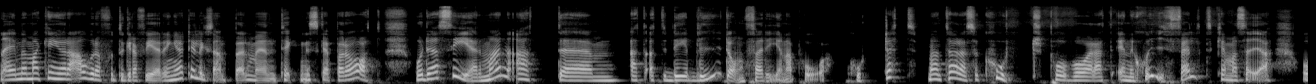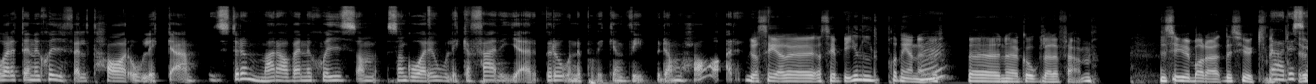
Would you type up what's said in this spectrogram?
Nej, men man kan göra aurafotograferingar till exempel med en teknisk apparat. Och där ser man att, ehm, att, att det blir de färgerna på kortet. Man tar alltså kort på vårt energifält kan man säga. Och vårt energifält har olika strömmar av energi som, som går i olika färger beroende på vilken vibb de har. Jag ser, eh, jag ser bild på det nu Mm. eh, när jag googlade fram. Det ser ju bara det ser ju knäppt Ja, det ser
